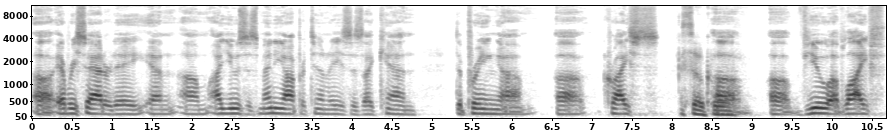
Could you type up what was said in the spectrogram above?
uh, every Saturday, and um, I use as many opportunities as I can to bring um, uh, Christ's So cool. uh, view of life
